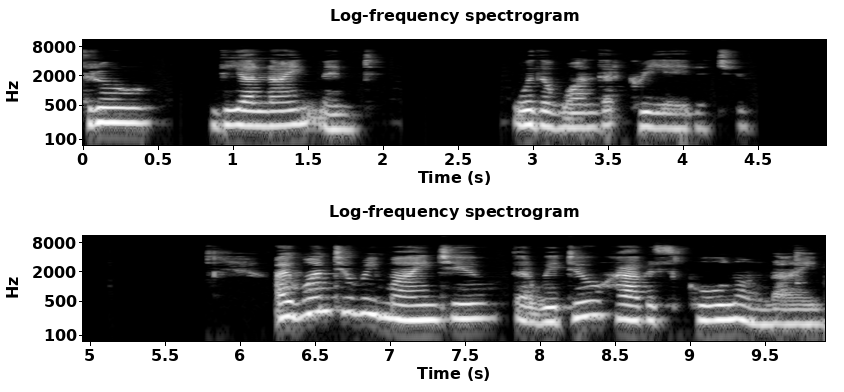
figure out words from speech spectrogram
through the alignment with the one that created you. I want to remind you that we do have a school online.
